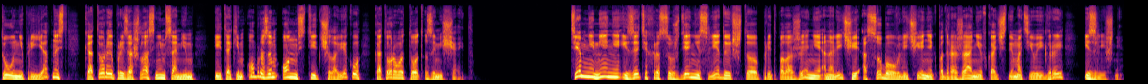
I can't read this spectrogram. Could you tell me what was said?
ту неприятность, которая произошла с ним самим, и таким образом он мстит человеку, которого тот замещает. Тем не менее, из этих рассуждений следует, что предположение о наличии особого влечения к подражанию в качестве мотива игры излишне.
